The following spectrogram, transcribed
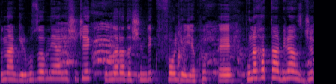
Bunlar geri buzdolabına yerleşecek. Bunlara da şimdilik folyo yapıp e, buna hatta birazcık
